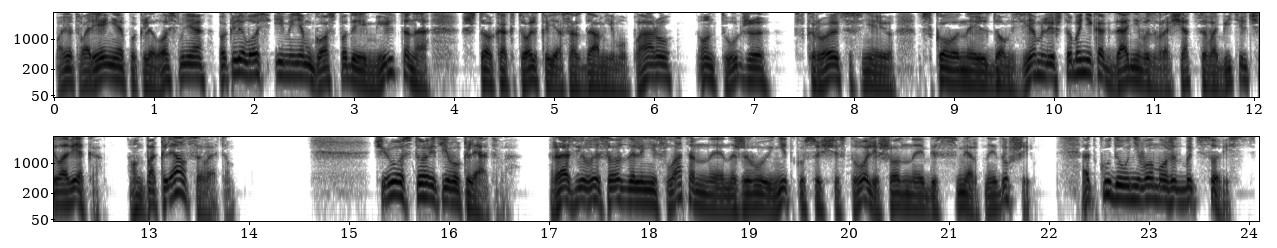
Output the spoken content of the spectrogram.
Мое творение поклялось мне, поклялось именем Господа и Мильтона, что как только я создам ему пару, он тут же скроется с нею в скованные льдом земли, чтобы никогда не возвращаться в обитель человека. Он поклялся в этом. Чего стоит его клятва? Разве вы создали неслатанное на живую нитку существо, лишенное бессмертной души? Откуда у него может быть совесть?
